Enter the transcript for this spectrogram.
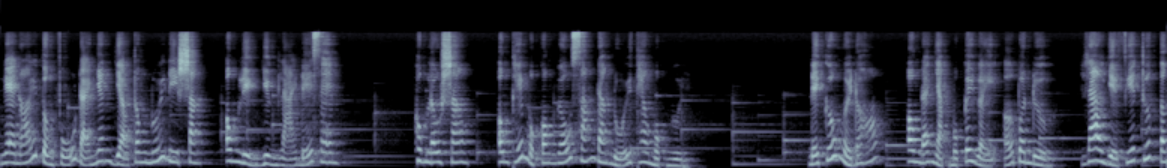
nghe nói tuần phủ đại nhân vào trong núi đi săn, ông liền dừng lại để xem. Không lâu sau, ông thấy một con gấu xám đang đuổi theo một người. Để cứu người đó, ông đã nhặt một cây gậy ở bên đường, lao về phía trước tấn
